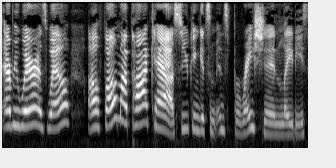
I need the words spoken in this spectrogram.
everywhere as well. Uh, follow my podcast so you can get some inspiration, ladies,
